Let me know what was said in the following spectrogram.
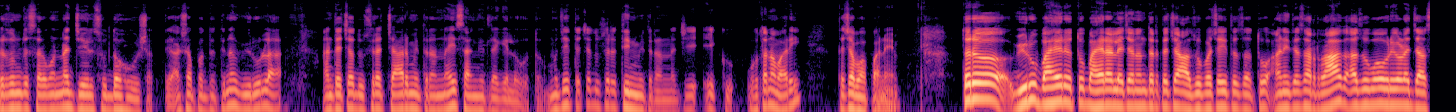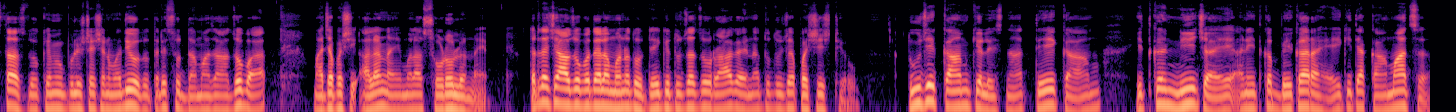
तर तुमच्या सर्वांना जेलसुद्धा होऊ शकते. अशा पद्धतीनं विरूला आणि त्याच्या दुसऱ्या चार मित्रांनाही सांगितलं गेलं होतं. म्हणजे त्याच्या दुसऱ्या तीन मित्रांना जे एक होता ना वारी त्याच्या बापाने. तर विरू बाहेर येतो बाहेर आल्याच्यानंतर त्याच्या आजोबाच्या इथं जातो आणि त्याचा राग आजोबावर एवढा जास्त असतो की मी पोलीस स्टेशनमध्ये होतो तरीसुद्धा माझा आजोबा माझ्यापाशी आला नाही मला सोडवलं नाही. तर त्याचे आजोबा त्याला म्हणत होते की तुझा जो राग आहे ना तो तुझ्या पशीच ठेव. तू जे काम केलंयस ना ते काम इतकं नीच आहे आणि इतकं बेकार आहे की त्या कामाचं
